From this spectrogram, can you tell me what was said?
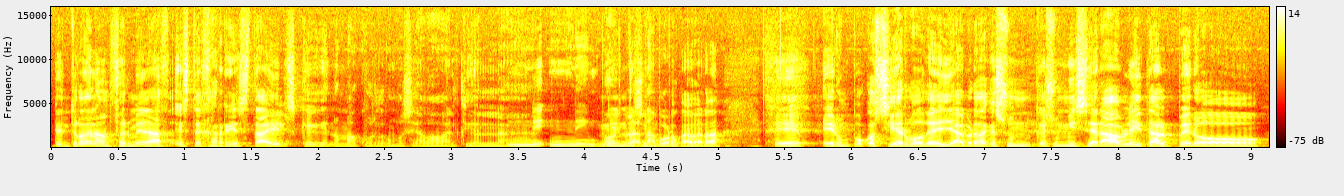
dentro de la enfermedad, este Harry Styles, que no me acuerdo cómo se llamaba el tío en la... Ni- ni importa nos importa. ¿verdad? Eh, era un poco siervo de ella. verdad que es, un, que es un miserable y tal, pero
